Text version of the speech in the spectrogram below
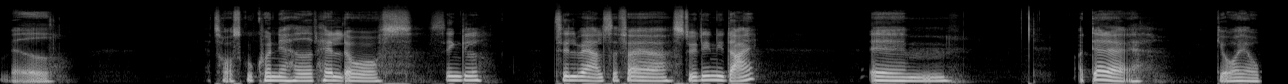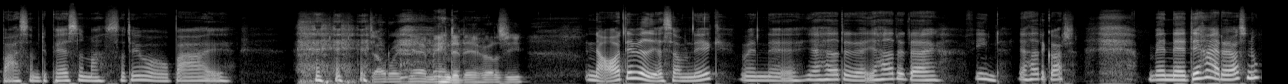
været... Jeg tror sgu kun, jeg havde et halvt års single tilværelse, før jeg stødte ind i dig. Øhm, og der gjorde jeg jo bare, som det passede mig. Så det var jo bare... Øh, der var du ikke mere med det, det jeg hørte dig sige. Nå, det ved jeg som ikke. Men øh, jeg, havde det da, jeg havde det da fint. Jeg havde det godt. Men øh, det har jeg da også nu.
